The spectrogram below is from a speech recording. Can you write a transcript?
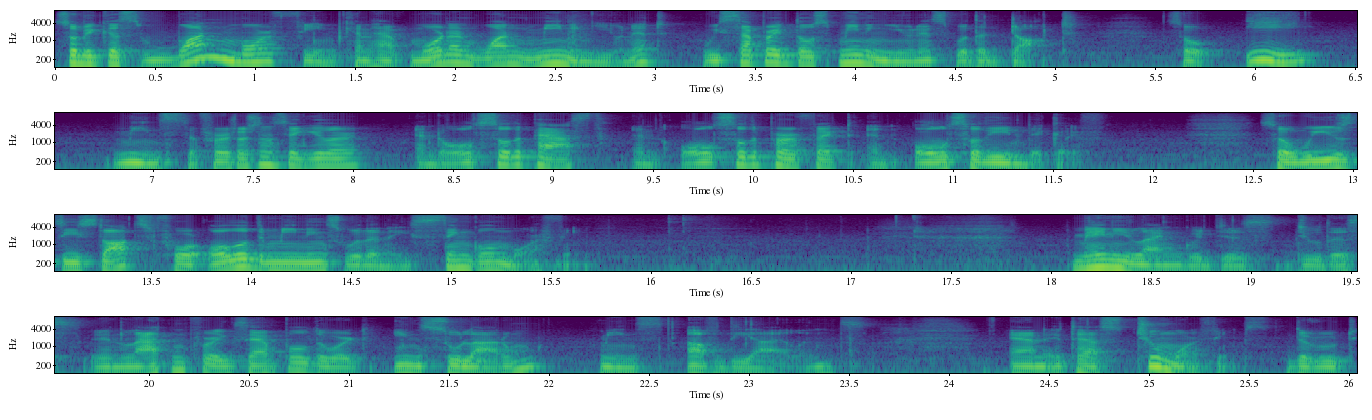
So because one morpheme can have more than one meaning unit, we separate those meaning units with a dot. So E means the first person singular and also the past and also the perfect and also the indicative. So we use these dots for all of the meanings within a single morpheme. Many languages do this. In Latin, for example, the word insularum means of the islands. And it has two morphemes, the root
